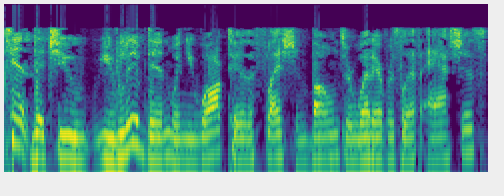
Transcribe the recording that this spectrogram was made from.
tent that you you lived in when you walked here the flesh and bones or whatever's left ashes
